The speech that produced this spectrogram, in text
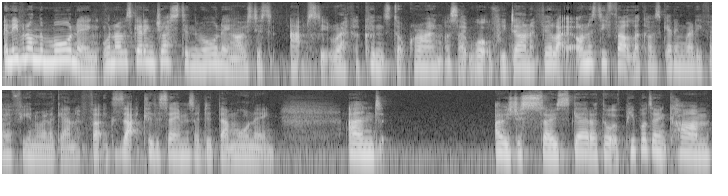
and even on the morning, when I was getting dressed in the morning, I was just an absolute wreck. I couldn't stop crying. I was like, what have we done? I feel like, I honestly felt like I was getting ready for her funeral again. I felt exactly the same as I did that morning. And I was just so scared. I thought if people don't come,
